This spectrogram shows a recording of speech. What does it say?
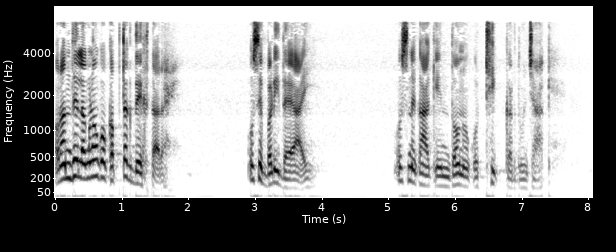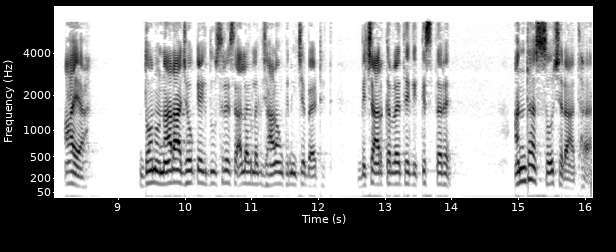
और अंधे लंगड़ों को कब तक देखता रहे? उसे बड़ी दया आई। उसने कहा कि इन दोनों को ठीक कर दूँ जाके। आया। दोनों नाराज़ होकर एक दूसरे से अलग अलग झाड़ों के नीचे बैठे थे। विचार कर रहे थे कि किस तरह अंधा सोच रहा था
